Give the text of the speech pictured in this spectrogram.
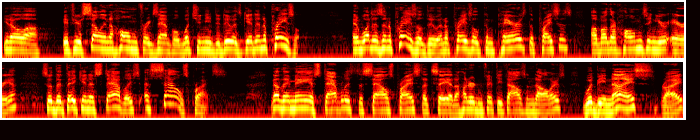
You know, uh, if you're selling a home, for example, what you need to do is get an appraisal. And what does an appraisal do? An appraisal compares the prices of other homes in your area so that they can establish a sales price. Now, they may establish the sales price, let's say at $150,000, would be nice, right?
